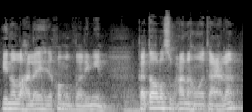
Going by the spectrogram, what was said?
Innallaha la yahdi qaumadh dhalimin." Kata Allah Subhanahu wa taala,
